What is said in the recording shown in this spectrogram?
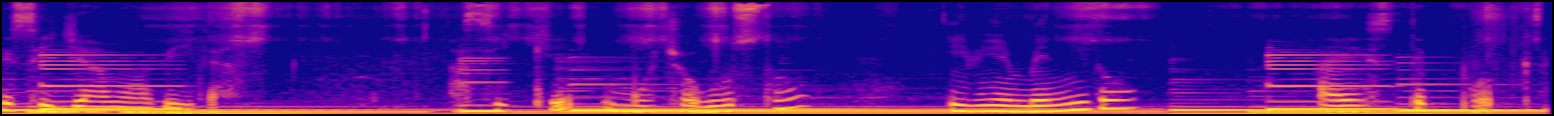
que se llama vida. Así que mucho gusto y bienvenido a este podcast.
